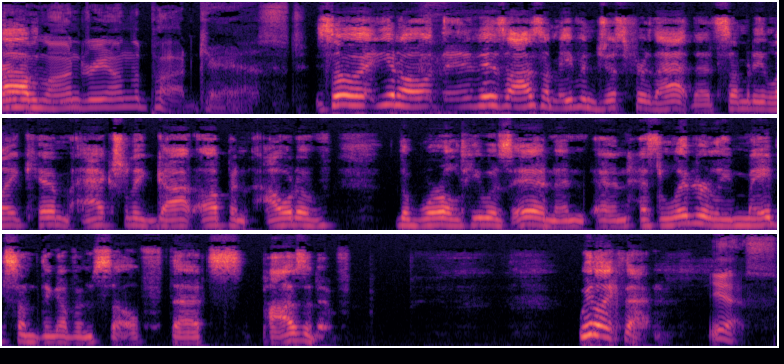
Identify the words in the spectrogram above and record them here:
um, laundry on the podcast. So you know, it is awesome, even just for that, that somebody like him actually got up and out of the world he was in, and and has literally made something of himself that's positive. We like that. Yes.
